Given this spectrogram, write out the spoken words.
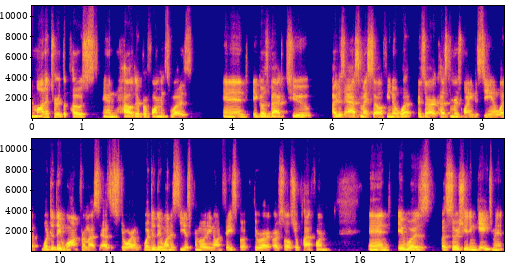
monitored the posts and how their performance was. And it goes back to I just asked myself, you know, what is our customers wanting to see and what what do they want from us as a store? What do they want to see us promoting on Facebook through our, our social platform? And it was associate engagement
